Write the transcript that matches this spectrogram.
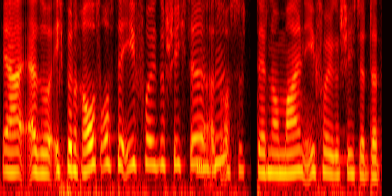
Ja, also ich bin raus aus der Efeu-Geschichte, Mhm. also aus der normalen Efeu-Geschichte. Das,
